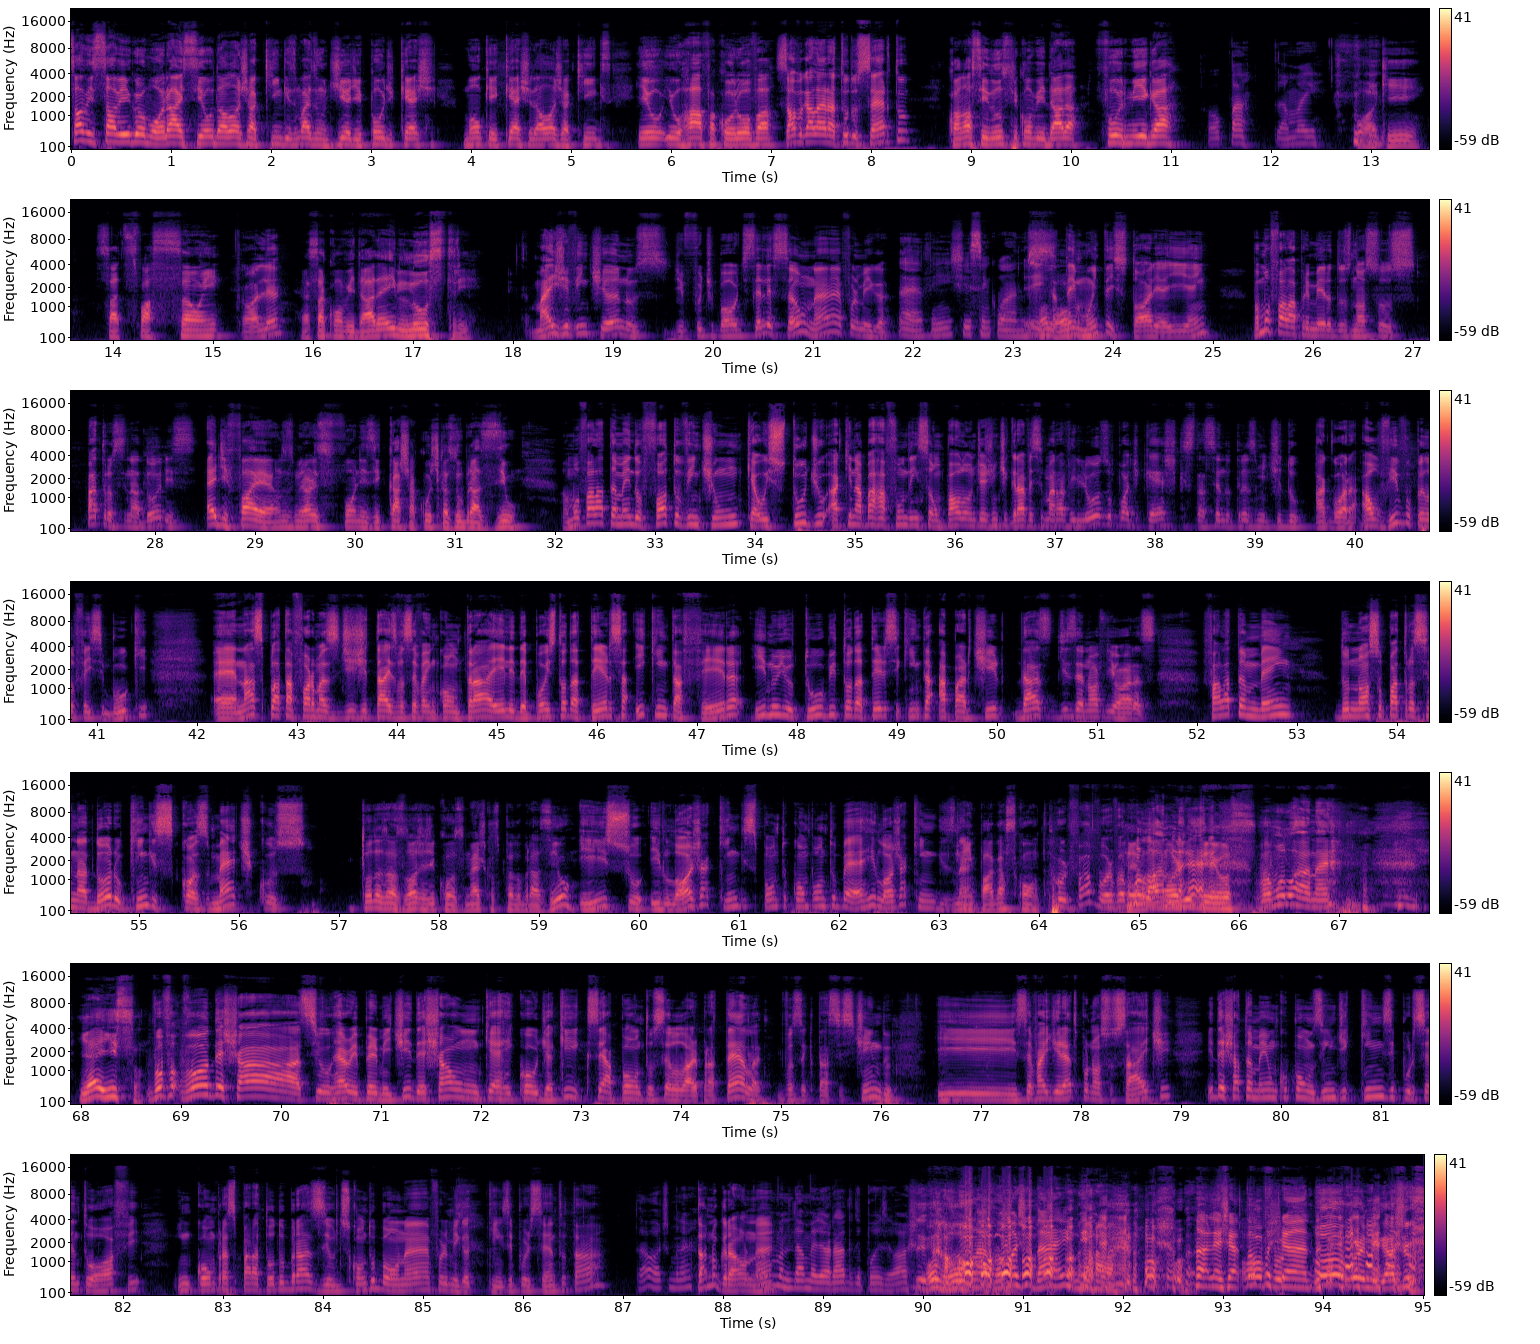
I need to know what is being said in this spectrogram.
Salve, salve, Igor Moraes, CEO da Loja Kings. Mais um dia de podcast, Monkey Cash da Loja Kings. Eu e o Rafa Corova, Salve galera, tudo certo? com a nossa ilustre convidada, Formiga. Opa, tamo aí. Porra, que satisfação, hein? Olha, Essa convidada é ilustre. mais de 20 anos de futebol de seleção, né, Formiga? É, 25 anos. Eita, louco. tem muita história aí, hein? Vamos falar primeiro dos nossos patrocinadores? Edifier, um dos melhores fones e caixa acústicas do Brasil. Vamos falar também do Foto 21, que é o estúdio aqui na Barra Funda, em São Paulo, onde a gente grava esse maravilhoso podcast que está sendo transmitido agora ao vivo pelo Facebook. É, nas plataformas digitais você vai encontrar ele depois toda terça e quinta-feira. E no YouTube toda terça e quinta a partir das 19 horas. Fala também do nosso patrocinador, o Kings Cosméticos. Todas as lojas de cosméticos pelo Brasil, Isso, e lojakings.com.br, Loja Kings, né? quem paga as contas. Por favor, vamos Pelo lá, amor né? de Deus. Vamos lá, né? E é isso. Vou, vou deixar, se o Harry permitir, deixar um QR Code aqui que você aponta o celular para a tela, você que está assistindo, e você vai direto pro nosso site e deixar também um cupomzinho de 15% off em compras para todo o Brasil. Desconto bom, né, Formiga? 15% tá, Tá ótimo, né? tá no grau, né? Vamos dar uma melhorada depois, eu acho. Louco. vamos lá, vamos ajudar, hein? Olha, já tô For- puxando. Ô, Formiga, ajuda.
